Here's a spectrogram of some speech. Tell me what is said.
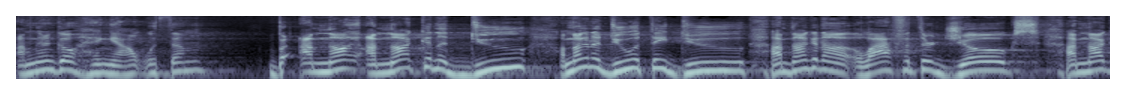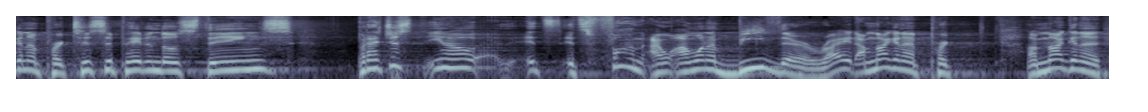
I'm going to go hang out with them, but I'm not, I'm not to do, I'm not to do what they do. I'm not to laugh at their jokes. I'm not to participate in those things but I just, you know, it's, it's fun. I, I want to be there, right? I'm not going to I'm not going to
